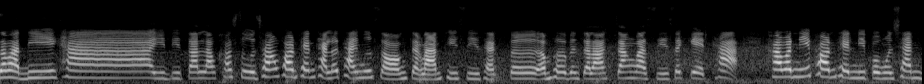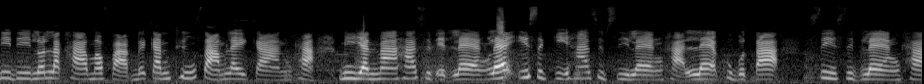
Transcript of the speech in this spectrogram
สวัสดีค่ะ ยินดีต้อนรับเข้าสู่ช่องพรเพนขายรถไถมือสองจากร้าน PC Tractor อำเภอเบญจรักษ์จังหวัดศรีสะเกษค่ะ ค่ะวันนี้พรเพนมีโปรโมชั่นดีๆ ลดราคามาฝากด้วยกันถึง 3 รายการค่ะ มียันมา 51 แรง และอิสกิ 54 แรงค่ะ และคูโบตา40 แรงค่ะ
